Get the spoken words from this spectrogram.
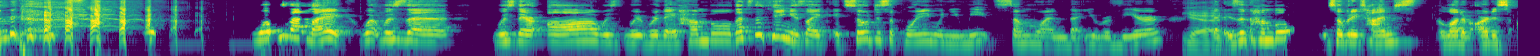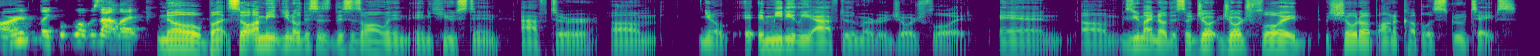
what was that like? What was the was there awe? Was were, were, they humble? That's the thing is like it's so disappointing when you meet someone that you revere, yeah, that isn't humble. So many times, a lot of artists aren't. Like, what was that like? No, but so I mean, you know, this is this is all in in Houston after, um, you know, immediately after the murder of George Floyd and um, you might know this. So George, George Floyd showed up on a couple of screw tapes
